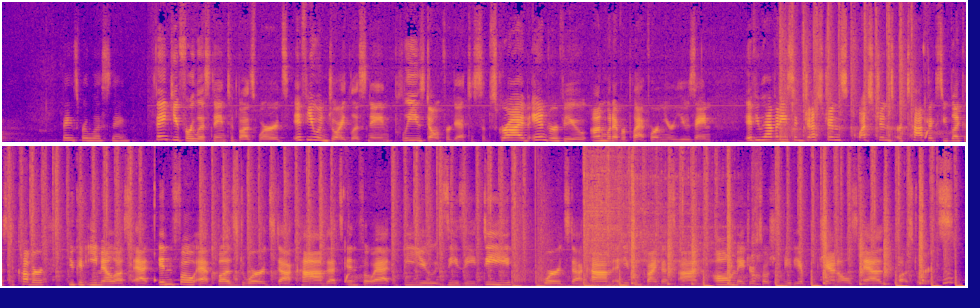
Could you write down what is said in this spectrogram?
Thanks for listening. Thank you for listening to Buzzwords. If you enjoyed listening, please don't forget to subscribe and review on whatever platform you're using. If you have any suggestions, questions, or topics you'd like us to cover, you can email us at info at buzzedwords.com. That's info at B-U-Z-Z-D words.com. And you can find us on all major social media channels as Buzzwords.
